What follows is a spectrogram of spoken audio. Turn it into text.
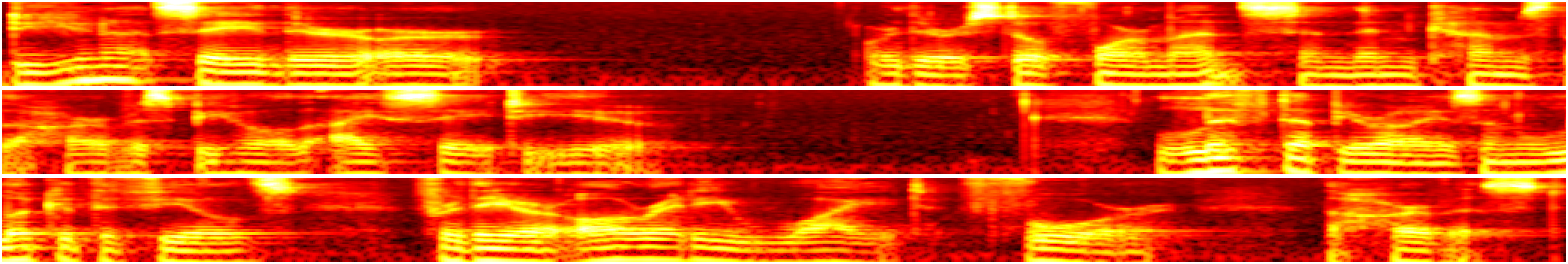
Do you not say there are, or there are still four months, and then comes the harvest? Behold, I say to you, lift up your eyes and look at the fields, for they are already white for the harvest.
